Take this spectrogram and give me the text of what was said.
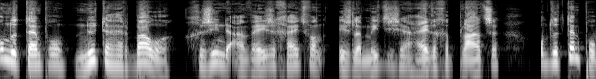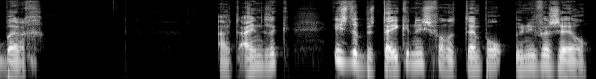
om de tempel nu te herbouwen, gezien de aanwezigheid van islamitische heilige plaatsen op de Tempelberg. Uiteindelijk is de betekenis van de tempel universeel,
